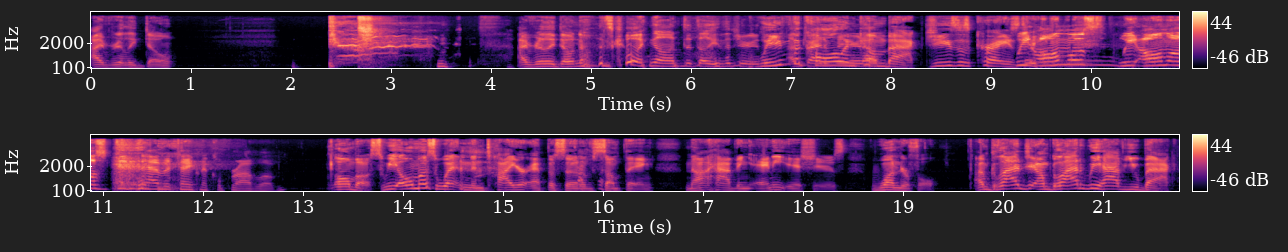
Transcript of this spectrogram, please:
I really don't. I really don't know what's going on. To tell you the truth, Leave the I'm call and come out. back. Jesus Christ. We almost, we almost didn't have a technical problem. almost. We almost went an entire episode of something not having any issues. Wonderful. I'm glad you, I'm glad we have you back,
